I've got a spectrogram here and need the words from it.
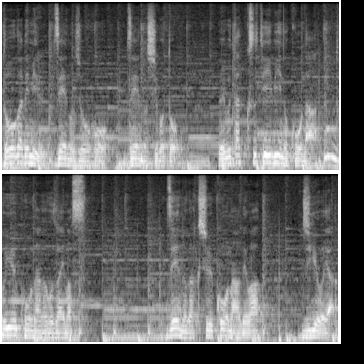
動画で見る税の情報税の仕事 WebTaxTV のコーナーというコーナーがございます、税の学習コーナーでは授業や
